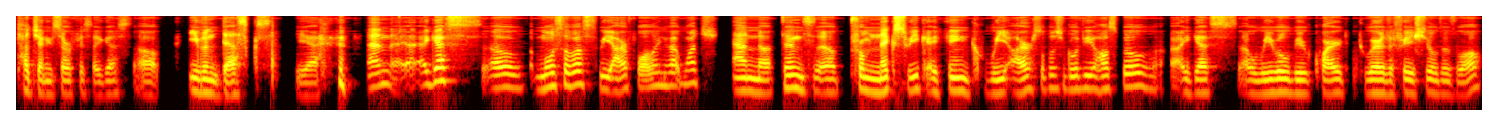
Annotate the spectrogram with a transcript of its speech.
touch any surface, I guess. Uh, even desks. Yeah. and I guess uh, most of us, we are following that much. And uh, since uh, from next week, I think we are supposed to go to the hospital, I guess uh, we will be required to wear the face shield as well.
